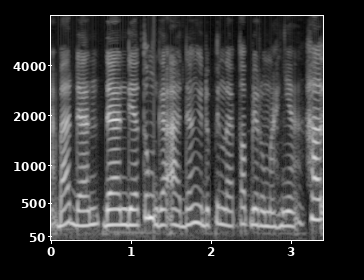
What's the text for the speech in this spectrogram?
enak badan dan dia tuh nggak ada ngidupin laptop di rumahnya. Hal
